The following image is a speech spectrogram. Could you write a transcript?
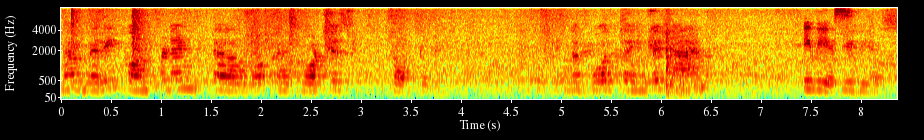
ma'am very confident as what is top today मतलब both English and E B S E S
